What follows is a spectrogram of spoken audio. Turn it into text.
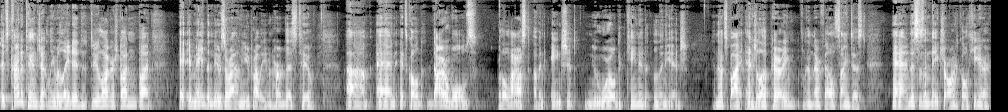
it's kind of tangentially related to Lagerstätten, but it, it, made the news around, and you probably even heard this too. Um, and it's called Dire Wolves were the last of an ancient New World canid lineage, and that's by Angela Perri and their fellow scientist. And this is a Nature article here.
